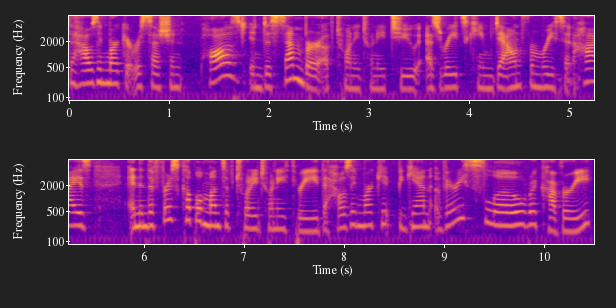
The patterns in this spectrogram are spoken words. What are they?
The housing market recession paused in December of 2022 as rates came down from recent highs, and in the first couple months of 2023, the housing market began a very slow recovery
